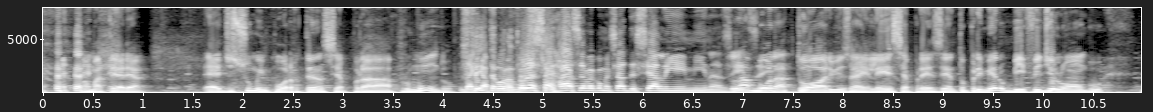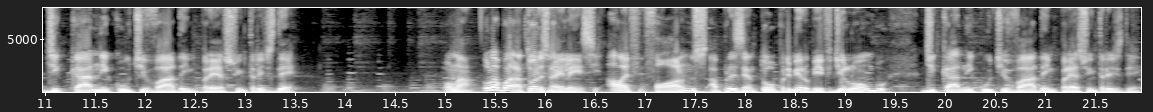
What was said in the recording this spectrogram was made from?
Uma matéria é, de suma importância para o mundo. Daqui Feita a pouco toda você. essa raça vai começar a descer a linha em mim nas redes. aí. Laboratório israelense apresenta o primeiro bife de lombo de carne cultivada impresso em 3D. Vamos lá. O laboratório israelense Aleph Farms apresentou o primeiro bife de lombo de carne cultivada impresso em 3D.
